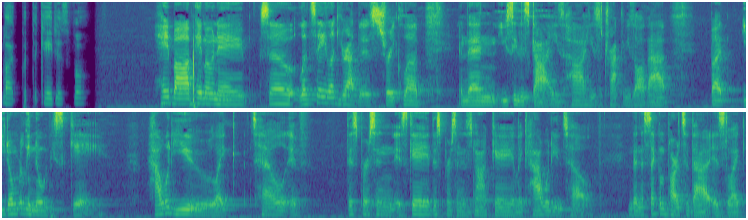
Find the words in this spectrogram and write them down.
lock. Put the cages full. Hey Bob, hey Monet. So let's say like you're at this straight club and then you see this guy. He's hot, he's attractive, he's all that, but you don't really know if he's gay. How would you like tell if this person is gay, this person is not gay? Like how would you tell? And then the second part to that is like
